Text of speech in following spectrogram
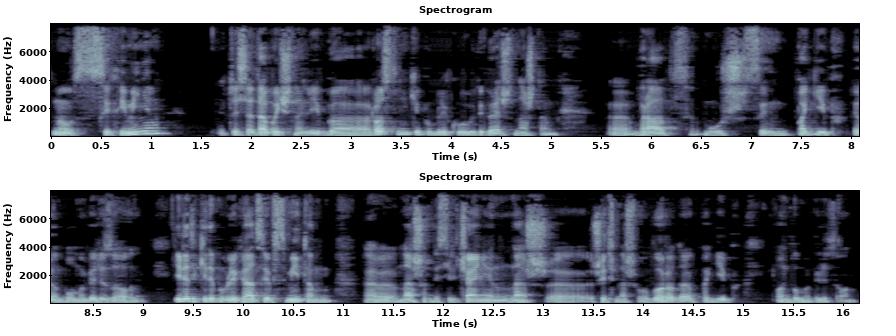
Ну, с их именем. То есть это обычно либо родственники публикуют и говорят, что наш там э, брат, муж, сын погиб, и он был мобилизован. Или какие-то публикации в СМИ, там, э, наш односельчанин, наш э, житель нашего города погиб, он был мобилизован.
